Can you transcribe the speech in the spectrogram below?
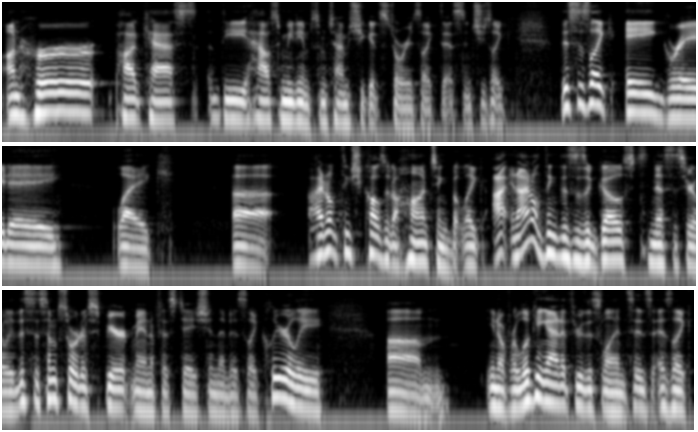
on her podcast, The House Medium, sometimes she gets stories like this. And she's like, this is like a grade A, like, uh, I don't think she calls it a haunting, but like, I, and I don't think this is a ghost necessarily. This is some sort of spirit manifestation that is like clearly, um, you know, if we're looking at it through this lens, is as like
